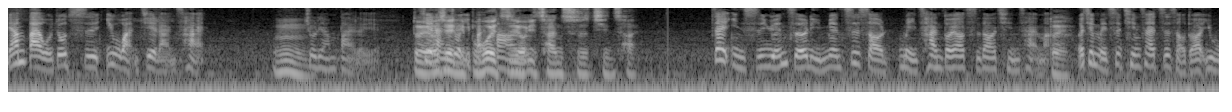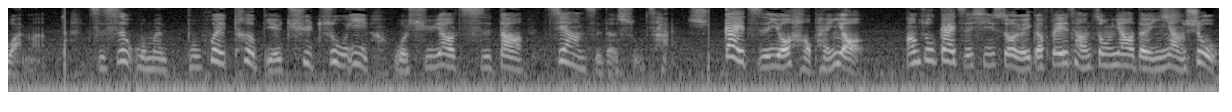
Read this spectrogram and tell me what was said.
两百我就吃一碗芥蓝菜，嗯，就两百了耶。对，而且你不会180了只有一餐吃青菜，在饮食原则里面，至少每餐都要吃到青菜嘛。对而且每次青菜至少都要一碗嘛。只是我们不会特别去注意，我需要吃到这样子的蔬菜。钙质有好朋友，帮助钙质吸收有一个非常重要的营养素。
